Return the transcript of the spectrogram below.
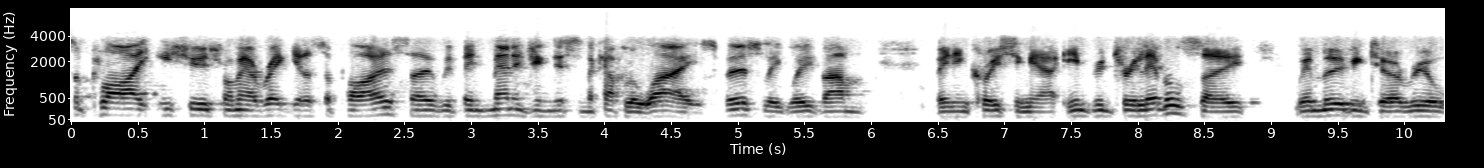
supply issues from our regular suppliers, so we've been managing this in a couple of ways. Firstly, we've um, been increasing our inventory levels, so we're moving to a real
